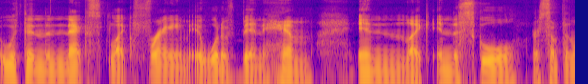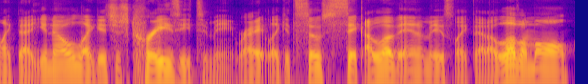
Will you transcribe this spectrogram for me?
within the next like frame it would have been him in like in the school or something like that you know? Like it's just crazy to me right? Like it's so sick. I love animes like that. I love them all.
